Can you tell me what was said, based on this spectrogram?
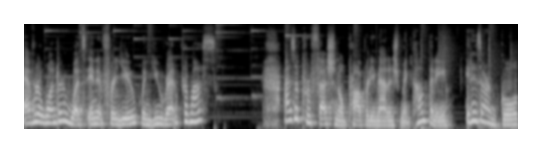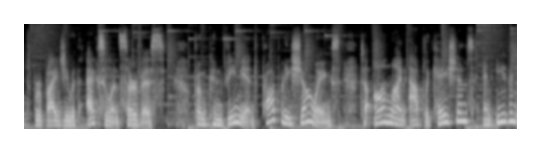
Ever wonder what's in it for you when you rent from us? As a professional property management company, it is our goal to provide you with excellent service, from convenient property showings to online applications and even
